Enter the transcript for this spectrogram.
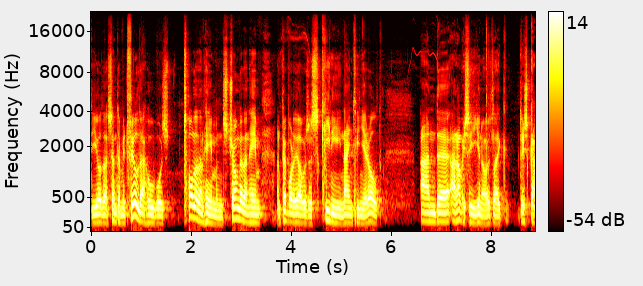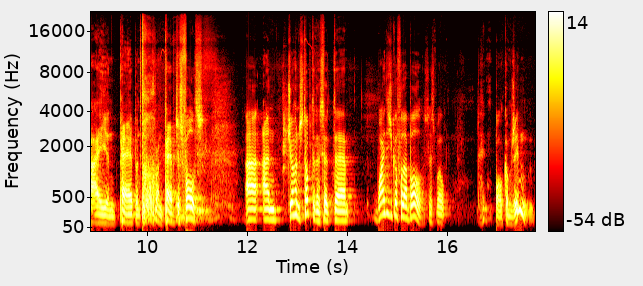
the other centre midfielder who was taller than him and stronger than him, and Pep Guardiola was a skinny 19-year-old. And, uh, and obviously, you know, it's like this guy and Pep, and, and Pep just falls. Uh, and Johan stopped it and said, uh, Why did you go for that ball? He says, Well, ball comes in,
